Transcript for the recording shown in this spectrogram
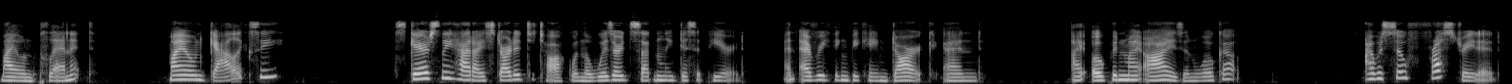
My own planet? My own galaxy? Scarcely had I started to talk when the wizard suddenly disappeared, and everything became dark, and I opened my eyes and woke up. I was so frustrated.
